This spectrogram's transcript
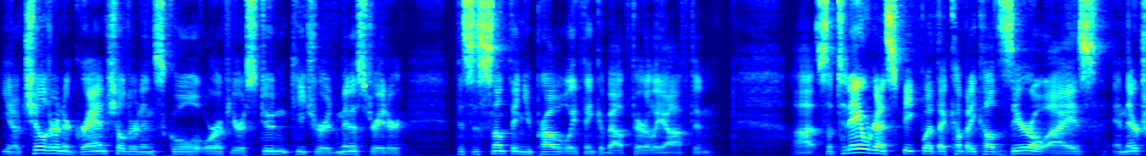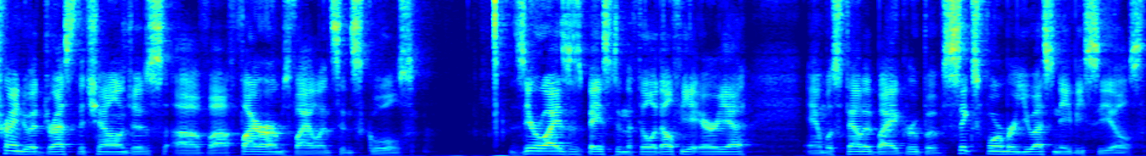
you know, children or grandchildren in school, or if you're a student, teacher, administrator, this is something you probably think about fairly often. Uh, so today we're going to speak with a company called ZeroEyes, and they're trying to address the challenges of uh, firearms violence in schools. ZeroEyes is based in the Philadelphia area and was founded by a group of six former U.S. Navy SEALs.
